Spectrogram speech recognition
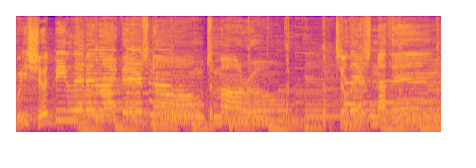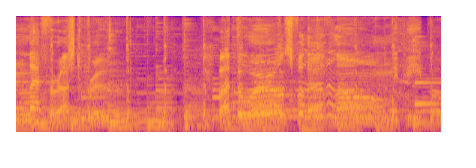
We should be living like there's no tomorrow, till there's nothing left for us to prove. But the world's full of lonely people.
